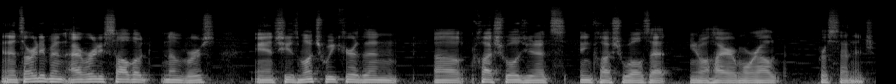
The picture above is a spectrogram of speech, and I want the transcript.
And it's already been, I already saw the numbers, and she's much weaker than uh, Clash Wills units in Clash of Wills at you know a higher morale percentage.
